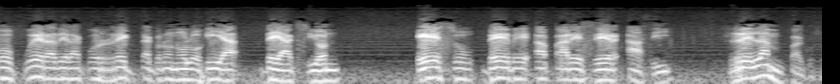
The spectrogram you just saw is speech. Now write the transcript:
o fuera de la correcta cronología de acción. Eso debe aparecer así. Relámpagos,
